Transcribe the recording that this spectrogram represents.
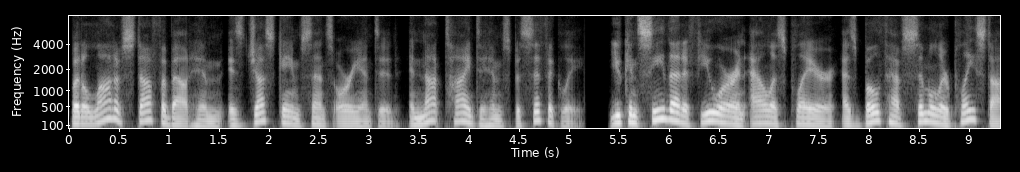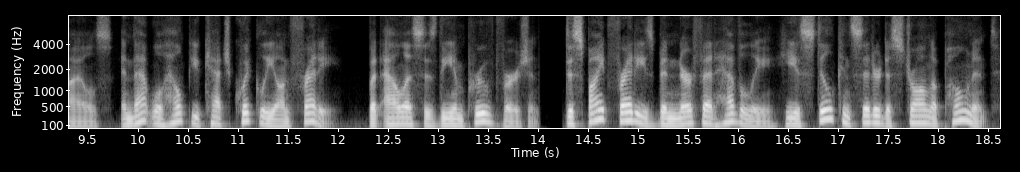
but a lot of stuff about him is just game sense oriented and not tied to him specifically. You can see that if you are an Alice player as both have similar playstyles and that will help you catch quickly on Freddy, but Alice is the improved version. Despite Freddy's been nerfed heavily, he is still considered a strong opponent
